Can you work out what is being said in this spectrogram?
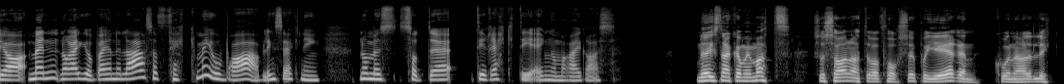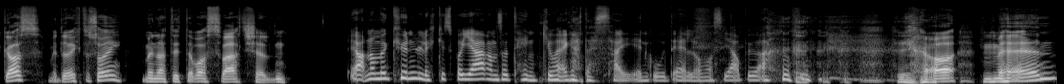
Ja, men når jeg jobba i NLR, så fikk vi jo bra avlingsøkning når vi sådde direkte i eng og maraigras. Når jeg snakka med Mats, så sa han at det var forsøk på Jæren hvor en hadde lykkes med direktesåing, men at dette var svært sjeldent. Ja, når vi kun lykkes på Jæren, så tenker jo jeg at jeg sier en god del om oss jærbuer. ja, men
